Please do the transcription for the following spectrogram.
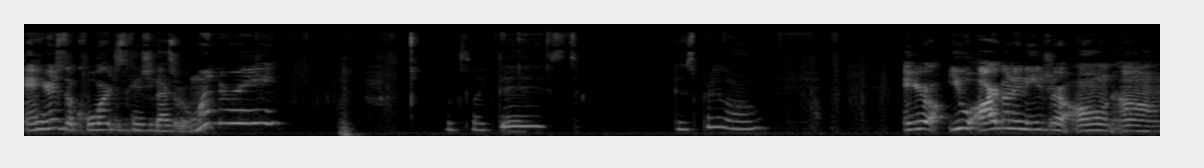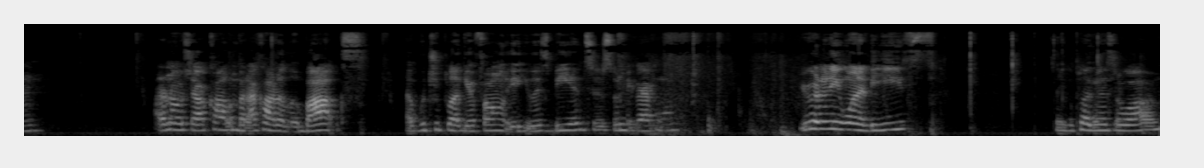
And here's the cord, just in case you guys were wondering. Looks like this. It's pretty long. And you're you are gonna need your own um I don't know what y'all call them, but I call it a little box. Like what you plug your phone, your USB into. So let me grab one. You're gonna need one of these. So you can plug it into the wall.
